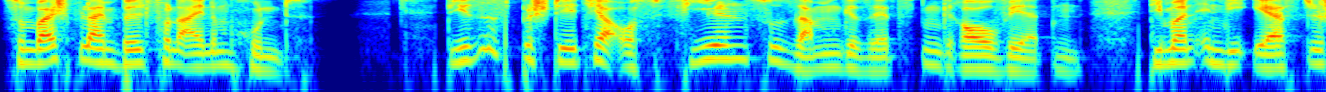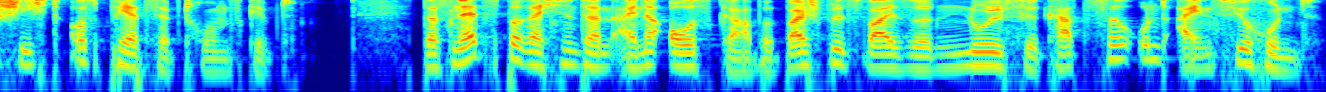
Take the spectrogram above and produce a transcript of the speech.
zum Beispiel ein Bild von einem Hund. Dieses besteht ja aus vielen zusammengesetzten Grauwerten, die man in die erste Schicht aus Perzeptrons gibt. Das Netz berechnet dann eine Ausgabe, beispielsweise 0 für Katze und 1 für Hund.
